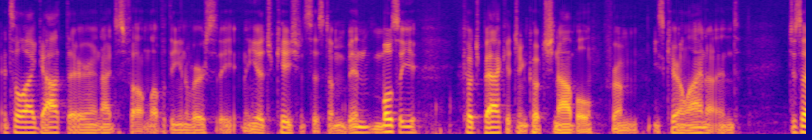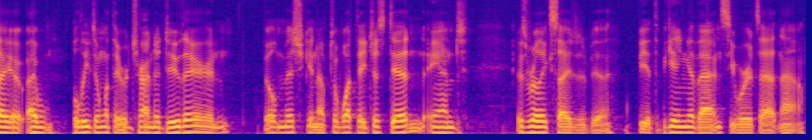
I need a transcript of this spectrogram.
until I got there, and I just fell in love with the university and the education system, and mostly Coach Bakich and Coach Schnabel from East Carolina, and just I, I believed in what they were trying to do there and build Michigan up to what they just did, and I was really excited to be, be at the beginning of that and see where it's at now.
